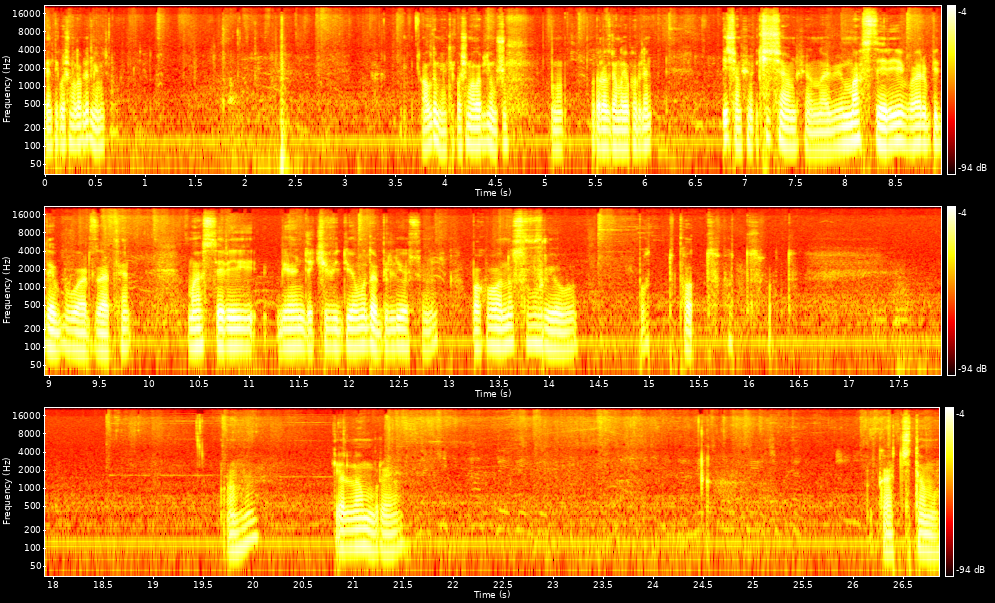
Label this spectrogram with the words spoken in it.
ben tek başıma alabilir miyim? Aldım ya tek başıma alabiliyormuşum. Bunu alacağımla yapabilen. Bir şampiyon, iki şampiyonlar. Bir Mastery var bir de bu var zaten. Mastery bir önceki videomu da biliyorsunuz. Bak baba nasıl vuruyor bu. Pat pat pat pat. Aha. Gel lan buraya. Kaç tamam.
